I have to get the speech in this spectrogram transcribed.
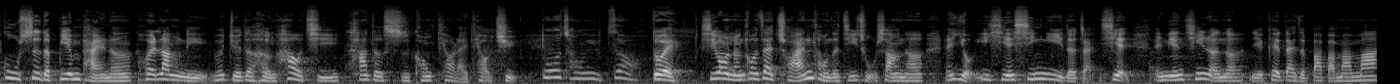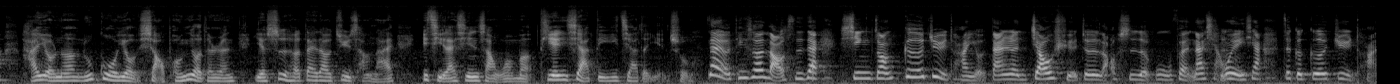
故事的编排呢，会让你会觉得很好奇，它的时空跳来跳去。多重宇宙，对，希望能够在传统的基础上呢，诶，有一些新意的展现。诶，年轻人呢，也可以带着爸爸妈妈，还有呢，如果有小朋友的人，也适合带到剧场来，一起来欣赏我们天下第一家的演出。那有听说老师在新庄歌剧团有担任教学，就是老师的部分。那想问一下，这个歌剧团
